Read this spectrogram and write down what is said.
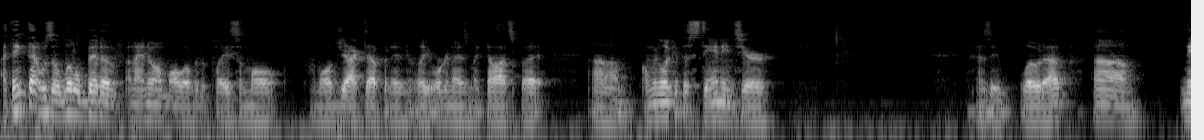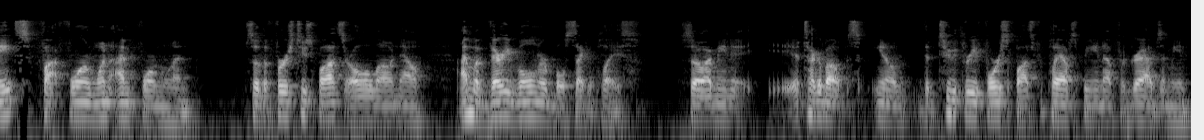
I think that was a little bit of, and I know I'm all over the place. I'm all I'm all jacked up, and I didn't really organize my thoughts. But um, I'm going to look at the standings here as they load up. Um, Nate's fought four and one. I'm four and one. So the first two spots are all alone. Now I'm a very vulnerable second place. So I mean, it, it, talk about you know the two, three, four spots for playoffs being up for grabs. I mean,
